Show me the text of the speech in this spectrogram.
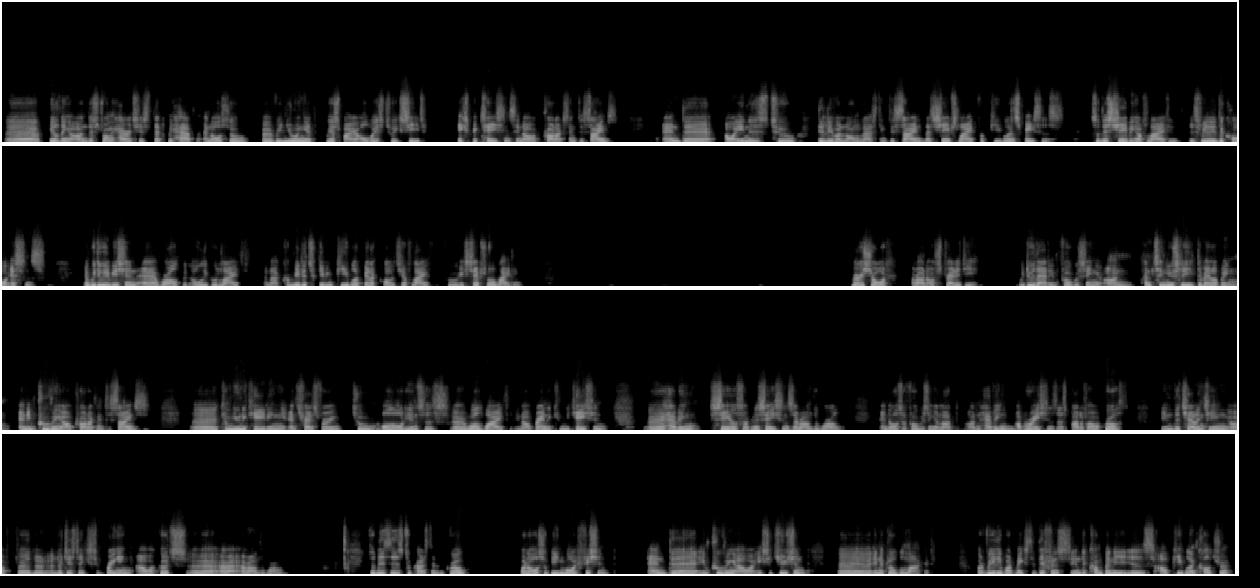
uh, building on the strong heritage that we have and also uh, renewing it. We aspire always to exceed expectations in our products and designs. And uh, our aim is to deliver long-lasting design that shapes light for people and spaces. So the shaping of life is really the core essence. And we do envision a world with only good light and are committed to giving people a better quality of life through exceptional lighting. Very short around our strategy. We do that in focusing on continuously developing and improving our product and designs, uh, communicating and transferring to all audiences uh, worldwide in our branding communication, uh, having sales organizations around the world, and also focusing a lot on having operations as part of our growth in the challenging of uh, the logistics bringing our goods uh, around the world. So this is to constantly grow, but also being more efficient and uh, improving our execution uh, in a global market. But really what makes the difference in the company is our people and culture.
